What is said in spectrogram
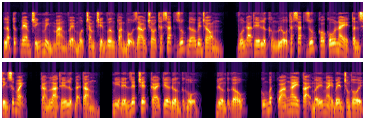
lập tức đem chính mình mang về một trăm chiến vương toàn bộ giao cho thất sắt giúp đỡ bên trong, vốn đã thế lực khổng lồ thất sắt giúp có cố này tân sinh sức mạnh, càng là thế lực đại tăng, nghĩ đến giết chết cái kia đường cực hổ, đường cực gấu, cũng bất quá ngay tại mấy ngày bên trong thôi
